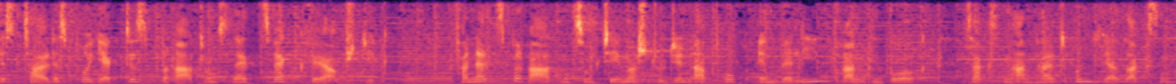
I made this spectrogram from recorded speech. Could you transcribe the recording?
ist Teil des Projektes Beratungsnetzwerk Queraufstieg. Vernetzt beraten zum Thema Studienabbruch in Berlin, Brandenburg, Sachsen-Anhalt und Niedersachsen.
